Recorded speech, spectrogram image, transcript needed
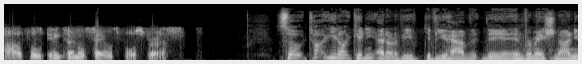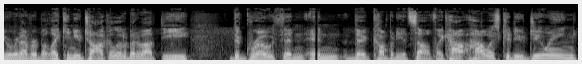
powerful internal sales force for us. So, you know, can you? I don't know if you if you have the information on you or whatever, but like, can you talk a little bit about the the growth and, and the company itself? Like, how how is Kudu doing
